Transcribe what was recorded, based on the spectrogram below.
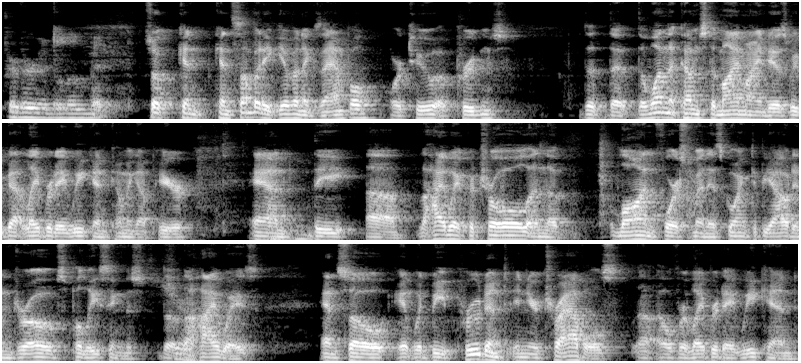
perverted a little bit. So can can somebody give an example or two of prudence? The the the one that comes to my mind is we've got Labor Day weekend coming up here, and the uh, the highway patrol and the law enforcement is going to be out in droves policing the, the, Sure. the highways. And so it would be prudent in your travels uh, over Labor Day weekend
